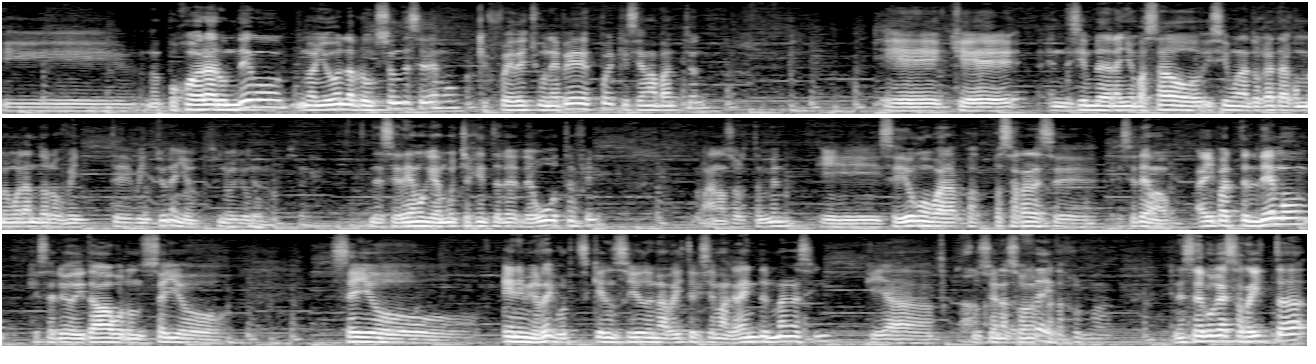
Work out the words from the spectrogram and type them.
Y nos empujó a grabar un demo, nos ayudó en la producción de ese demo, que fue de hecho un EP después que se llama Panteón. Eh, que en diciembre del año pasado hicimos una tocata conmemorando los 20, 21 años, si no me equivoco. De ese demo que a mucha gente le, le gusta, en fin. A nosotros también. Y se dio como para, para- cerrar ese, ese tema. Ahí parte el demo, que salió editado por un sello sello Enemy Records, que era un sello de una revista que se llama Grindr Magazine, que ya funciona solo en plataformas. En esa época esa revista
